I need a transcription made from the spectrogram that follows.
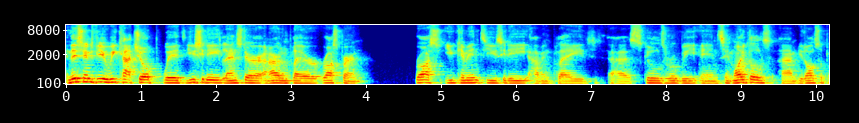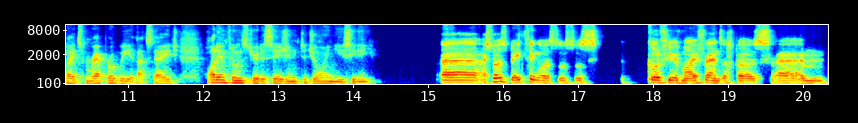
In this interview, we catch up with UCD, Leinster, and Ireland player Ross Byrne. Ross, you came into UCD having played uh, schools rugby in St Michael's. Um, you'd also played some rep rugby at that stage. What influenced your decision to join UCD? Uh, I suppose the big thing was was, was a good few of my friends. I suppose um,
